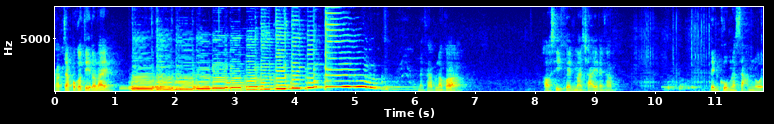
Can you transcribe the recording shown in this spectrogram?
ครับจากปกติเราไล่นะครับแล้วก็เอาซีเควนต์มาใช้นะครับ เป็นกลุ่มละ3โน้ต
